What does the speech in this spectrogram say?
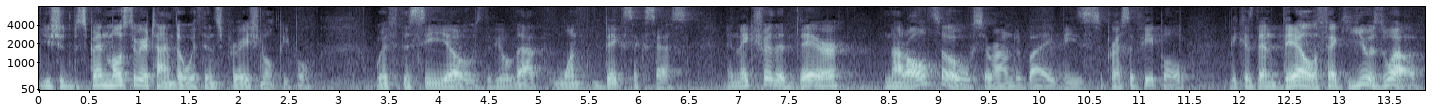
You should spend most of your time, though, with inspirational people, with the CEOs, the people that want big success, and make sure that they're not also surrounded by these suppressive people because then they'll affect you as well.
